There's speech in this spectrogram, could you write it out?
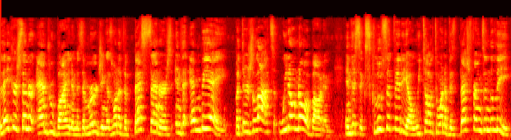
Lakers center Andrew Bynum is emerging as one of the best centers in the NBA, but there's lots we don't know about him. In this exclusive video, we talk to one of his best friends in the league,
